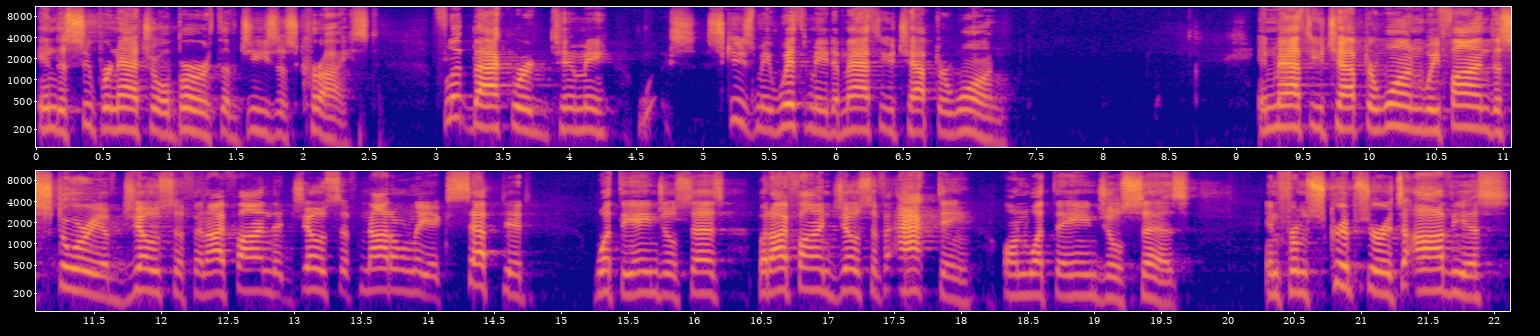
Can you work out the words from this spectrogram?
in the supernatural birth of Jesus Christ. Flip backward to me excuse me, with me to Matthew chapter 1. In Matthew chapter 1, we find the story of Joseph, and I find that Joseph not only accepted what the angel says, but I find Joseph acting on what the angel says. And from Scripture, it's obvious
